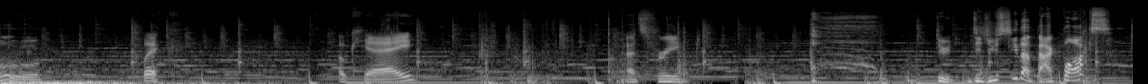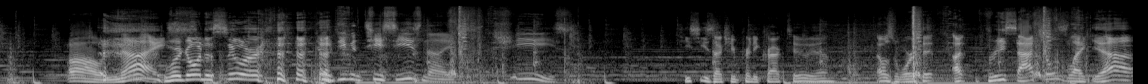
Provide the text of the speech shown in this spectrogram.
Ooh, Quick. Okay. that's free. Dude, did you see that back box? Oh, nice. We're going to sewer. Dude, even TC's nice. Jeez. TC's actually pretty cracked too, yeah. That was worth it. Uh, three satchels? Like, yeah.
